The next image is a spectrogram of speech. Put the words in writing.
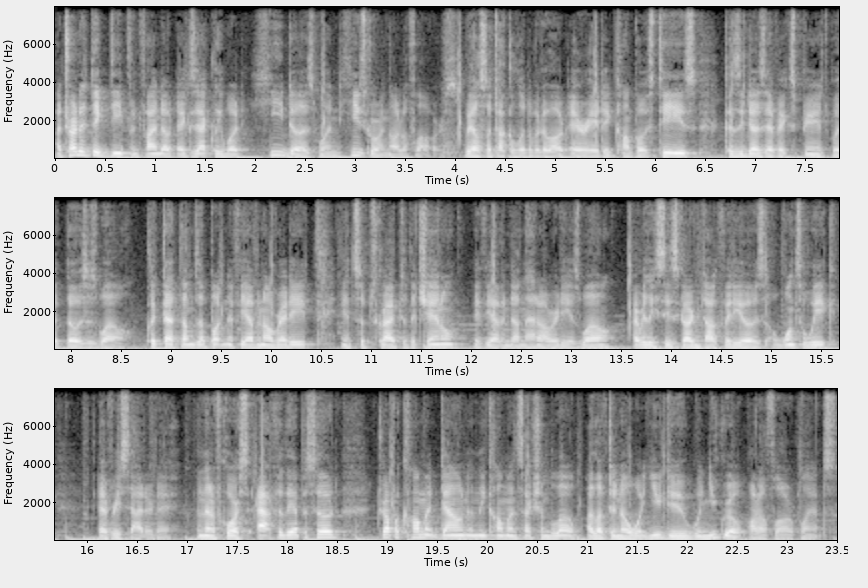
I try to dig deep and find out exactly what he does when he's growing autoflowers. We also talk a little bit about aerated compost teas because he does have experience with those as well. Click that thumbs up button if you haven't already and subscribe to the channel if you haven't done that already as well. I release these garden talk videos once a week every Saturday. And then, of course, after the episode, drop a comment down in the comment section below. I'd love to know what you do when you grow autoflower plants.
